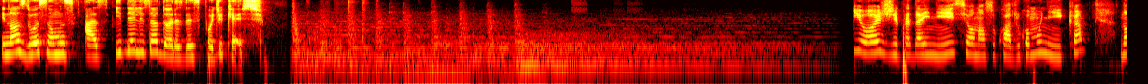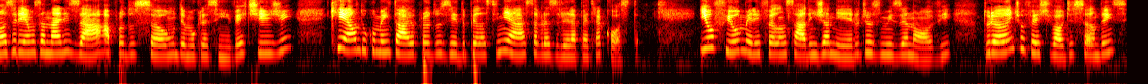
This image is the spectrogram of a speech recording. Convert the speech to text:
e nós duas somos as idealizadoras desse podcast. E hoje, para dar início ao nosso quadro Comunica, nós iremos analisar a produção Democracia em Vertigem, que é um documentário produzido pela cineasta brasileira Petra Costa. E o filme ele foi lançado em janeiro de 2019, durante o Festival de Sundance,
